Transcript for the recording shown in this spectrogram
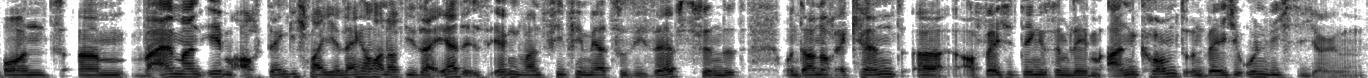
Und ähm, weil man eben auch, denke ich mal, je länger man auf dieser Erde ist, irgendwann viel, viel mehr zu sich selbst findet und dann noch erkennt, äh, auf welche Dinge es im Leben ankommt und welche unwichtiger sind.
